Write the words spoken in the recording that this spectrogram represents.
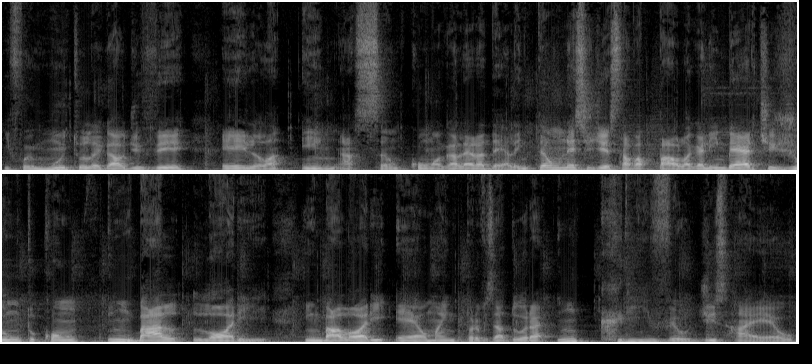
e foi muito legal de ver ela em ação com a galera dela. Então nesse dia estava Paula Galimberti junto com Imbal Lori. Imbalori é uma improvisadora incrível de Israel,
